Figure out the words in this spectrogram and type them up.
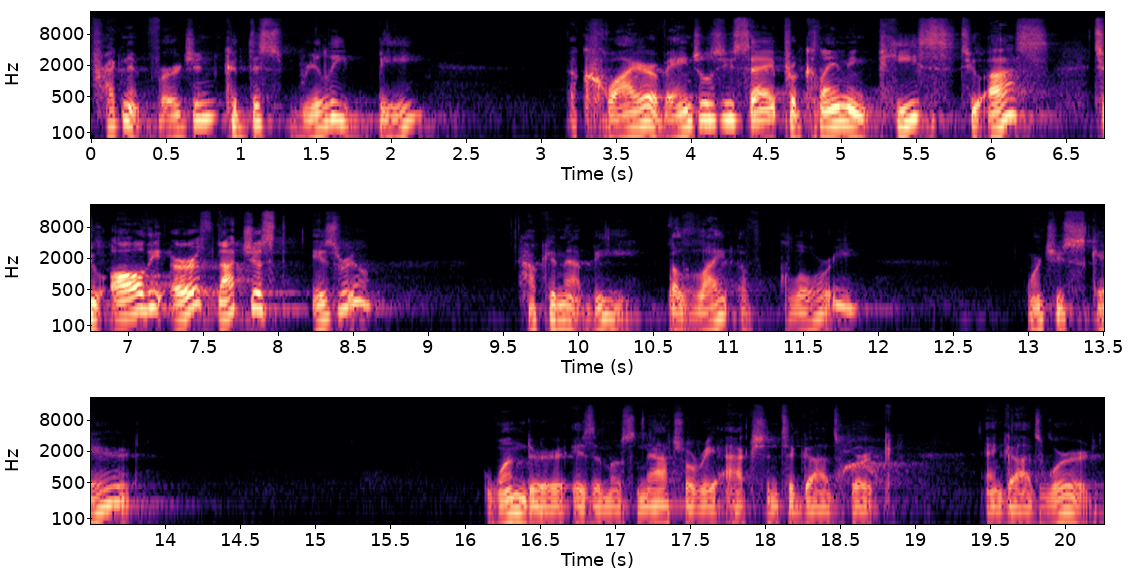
pregnant virgin? Could this really be? A choir of angels, you say, proclaiming peace to us, to all the earth, not just Israel? How can that be? The light of glory? Weren't you scared? Wonder is the most natural reaction to God's work and God's word.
